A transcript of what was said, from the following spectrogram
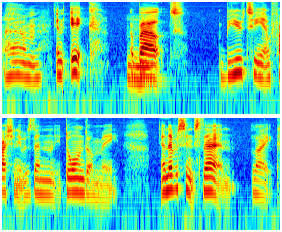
um an ick about beauty and fashion. It was then it dawned on me, and ever since then, like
